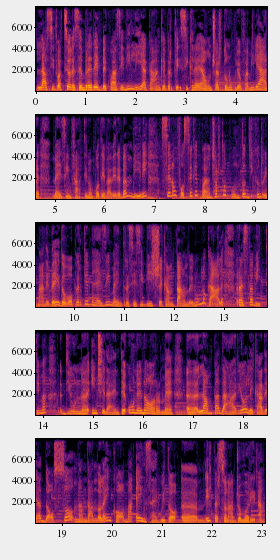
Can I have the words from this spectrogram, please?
La situazione sembrerebbe quasi idilliaca anche perché si crea un certo nucleo familiare, Maisie infatti non poteva avere bambini, se non fosse che poi a un certo punto Deacon rimane vedovo perché Maisie mentre si esibisce cantando in un locale resta vittima di un incidente, un enorme eh, lampadario le cade addosso mandandola in coma e in seguito eh, il personaggio morirà.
